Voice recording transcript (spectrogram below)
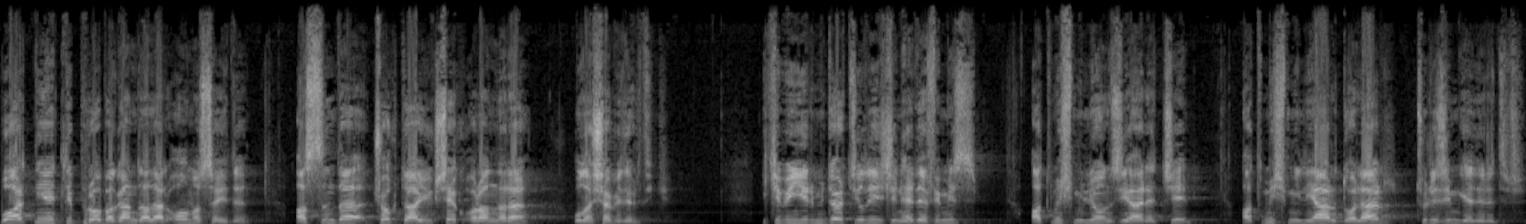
Bu art niyetli propagandalar olmasaydı aslında çok daha yüksek oranlara ulaşabilirdik. 2024 yılı için hedefimiz 60 milyon ziyaretçi, 60 milyar dolar turizm geliridir.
